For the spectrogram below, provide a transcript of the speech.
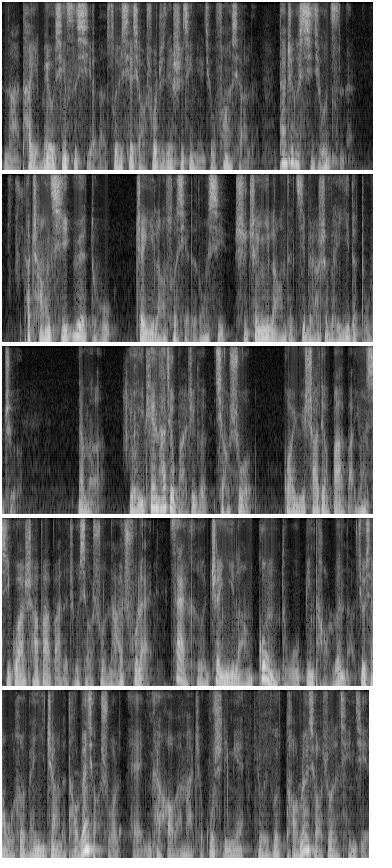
那他也没有心思写了，所以写小说这件事情也就放下了。但这个喜久子呢，他长期阅读郑一郎所写的东西，是郑一郎的基本上是唯一的读者。那么有一天，他就把这个小说关于杀掉爸爸、用西瓜杀爸爸的这个小说拿出来，再和正一郎共读并讨论呢？就像我和文怡这样的讨论小说了。哎，你看好玩吗？这故事里面有一个讨论小说的情节。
